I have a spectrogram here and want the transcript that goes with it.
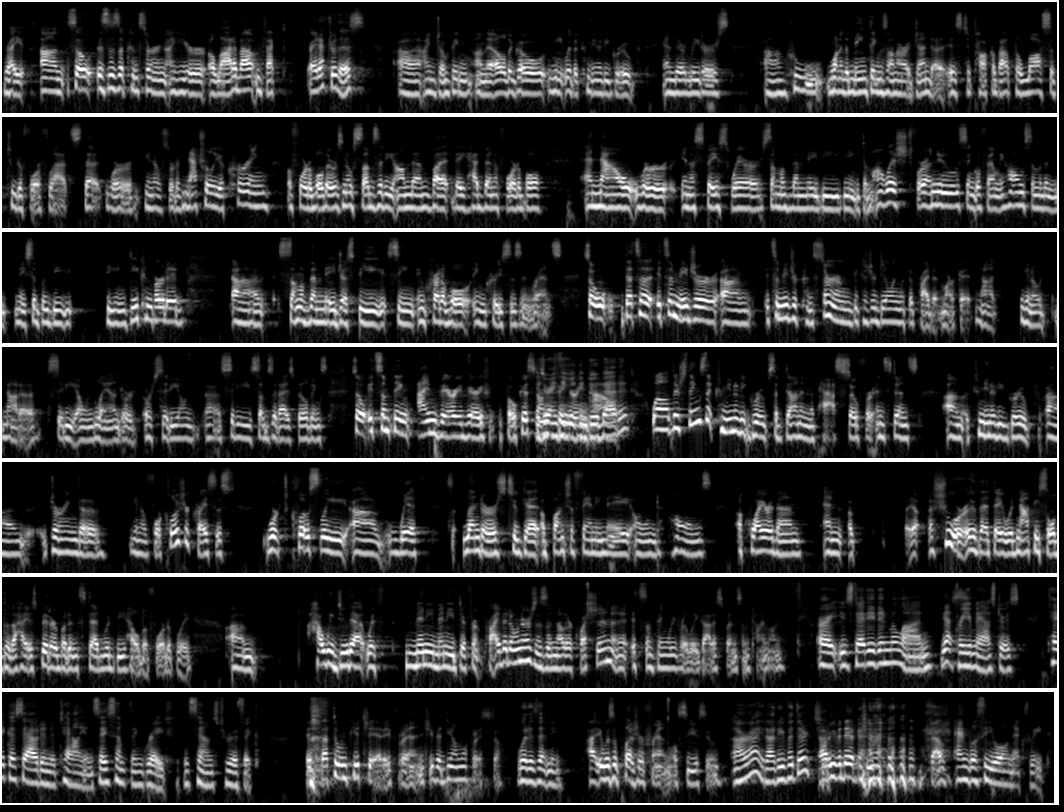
Right. Um, so this is a concern i hear a lot about. In fact right after this uh, i'm jumping on the l to go meet with a community group and their leaders um, who one of the main things on our agenda is to talk about the loss of two to four flats that were, you know, sort of naturally occurring affordable. There was no subsidy on them, but they had been affordable. And now we're in a space where some of them may be being demolished for a new single family home. Some of them may simply be being deconverted. Uh, some of them may just be seeing incredible increases in rents. So that's a it's a major um, it's a major concern because you're dealing with the private market, not you know not a city owned land or or city owned uh, city subsidized buildings. So it's something I'm very very focused Is on. Is there anything you can do out. about it? Well, there's things that community groups have done in the past. So for instance, um, a community group um, during the you know, foreclosure crisis, worked closely um, with lenders to get a bunch of Fannie Mae owned homes, acquire them, and uh, assure that they would not be sold to the highest bidder, but instead would be held affordably. Um, how we do that with many, many different private owners is another question, and it's something we've really got to spend some time on. All right, you studied in Milan yes. for your master's. Take us out in Italian. Say something great. That sounds terrific. È stato un piacere, Fran. Ci vediamo presto. What does that mean? Uh, it was a pleasure, Fran. We'll see you soon. All right. Arrivederci. Arrivederci. Ciao. And we'll see you all next week.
